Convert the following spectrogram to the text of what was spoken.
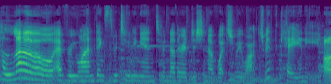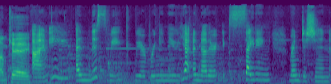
Hello, everyone. Thanks for tuning in to another edition of What Should We Watch with K and E. I'm Kay. I'm E, and this week we are bringing you yet another exciting rendition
